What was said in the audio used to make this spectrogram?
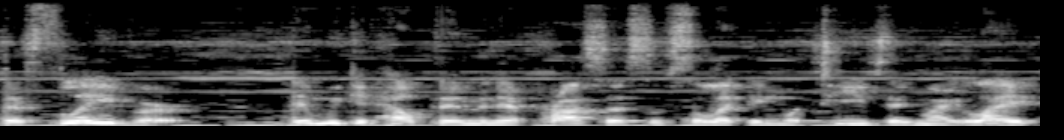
their flavor, then we can help them in their process of selecting what teas they might like.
